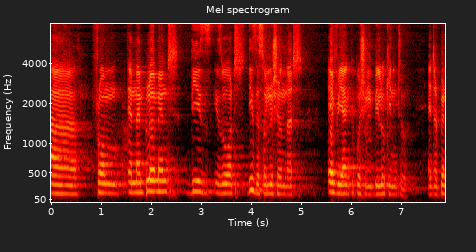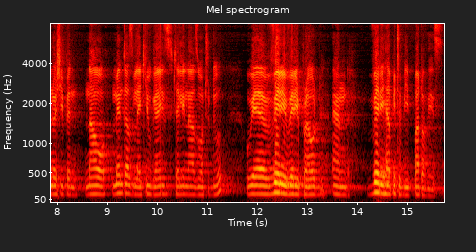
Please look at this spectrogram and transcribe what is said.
Uh, from unemployment, this is what, this is the solution that every young people should be looking into. Entrepreneurship and now mentors like you guys telling us what to do. We are very, very proud and very happy to be part of this.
